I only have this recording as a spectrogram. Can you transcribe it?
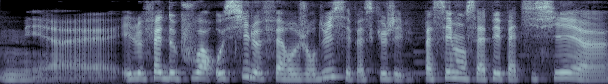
mais euh, et le fait de pouvoir aussi le faire aujourd'hui, c'est parce que j'ai passé mon CAP pâtissier euh,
